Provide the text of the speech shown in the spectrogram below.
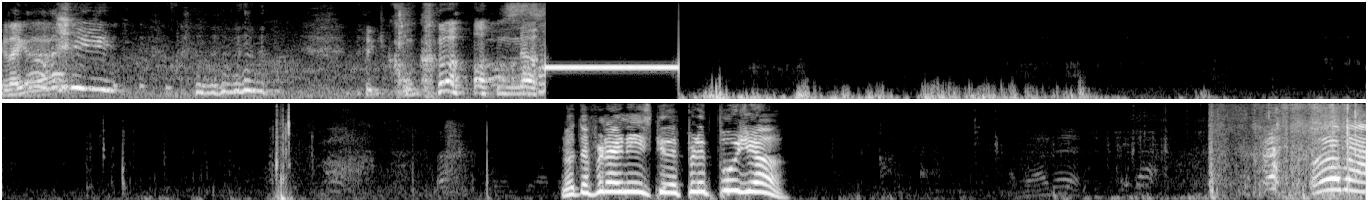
You're like, oh, oh no. Te frenis, que després puja! Opa!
